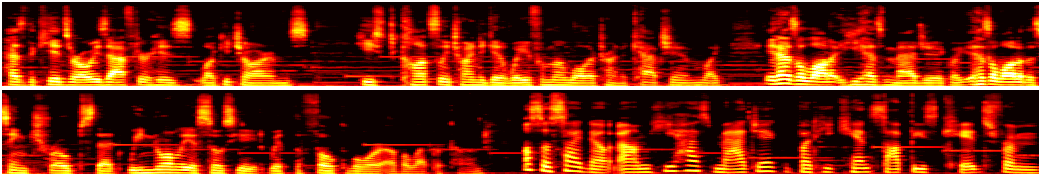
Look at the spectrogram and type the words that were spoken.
has the kids are always after his Lucky Charms. He's constantly trying to get away from them while they're trying to catch him. Like it has a lot of he has magic. Like it has a lot of the same tropes that we normally associate with the folklore of a leprechaun. Also, side note, um, he has magic, but he can't stop these kids from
